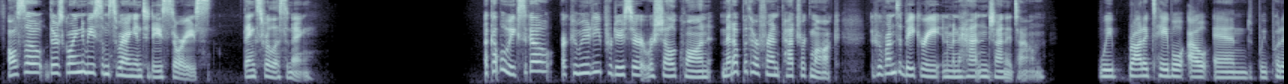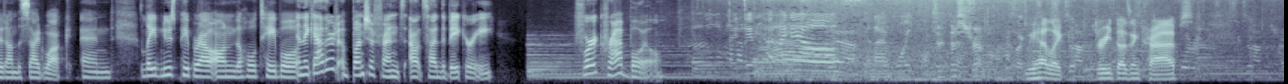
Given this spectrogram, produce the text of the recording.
Also, there's going to be some swearing in today's stories. Thanks for listening. A couple weeks ago, our community producer Rochelle Kwan met up with her friend Patrick Mock, who runs a bakery in Manhattan, Chinatown. We brought a table out and we put it on the sidewalk and laid newspaper out on the whole table. And they gathered a bunch of friends outside the bakery for a crab boil. I didn't cut my nails. And I avoid them. There's shrimp. We had like three dozen crabs,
